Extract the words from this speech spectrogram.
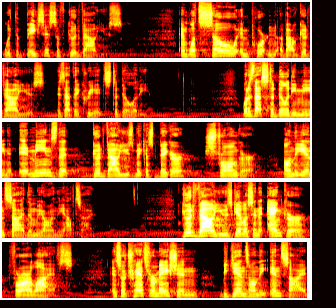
with the basis of good values. And what's so important about good values is that they create stability. What does that stability mean? It, it means that good values make us bigger stronger on the inside than we are on the outside. Good values give us an anchor for our lives. And so transformation begins on the inside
